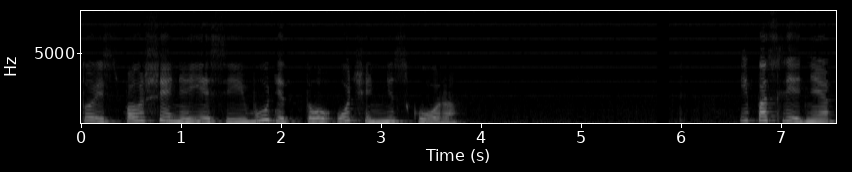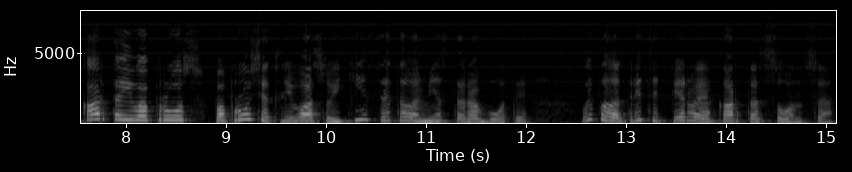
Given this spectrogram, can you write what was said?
То есть повышение, если и будет, то очень не скоро. И последняя карта и вопрос. Попросят ли вас уйти с этого места работы? Выпала 31 карта Солнца.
